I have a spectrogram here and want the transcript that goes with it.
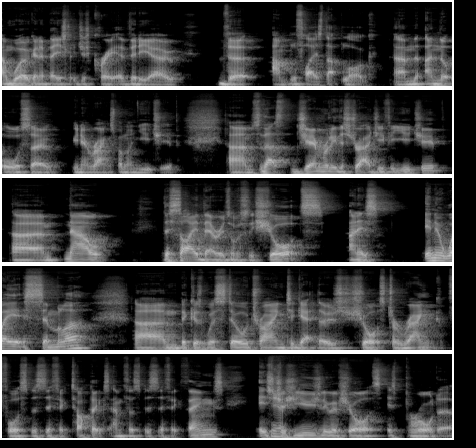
and we're going to basically just create a video that amplifies that blog um, and that also you know ranks well on YouTube. Um, so that's generally the strategy for YouTube. Um, now the side there is obviously shorts, and it's in a way it's similar um, because we're still trying to get those shorts to rank for specific topics and for specific things. It's yeah. just usually with shorts, it's broader,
